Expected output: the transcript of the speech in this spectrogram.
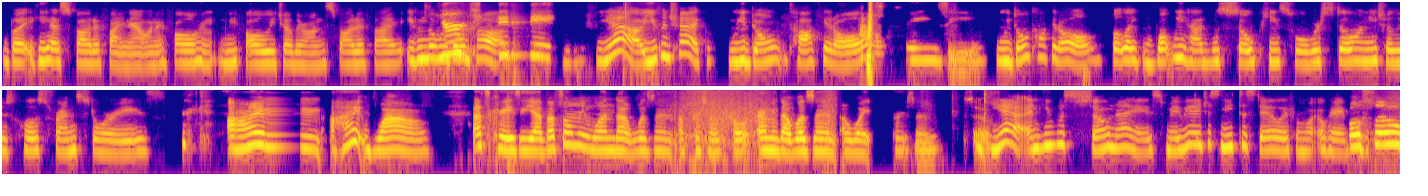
but he has Spotify now, and I follow him. We follow each other on Spotify, even though we You're don't talk. kidding. Yeah, you can check. We don't talk at all. That's crazy. We don't talk at all. But like, what we had was so peaceful. We're still on each other's close friend stories. I'm. I wow. That's crazy. Yeah, that's the only one that wasn't a person of color. I mean, that wasn't a white person. So. Yeah, and he was so nice. Maybe I just need to stay away from what. Okay, Also,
